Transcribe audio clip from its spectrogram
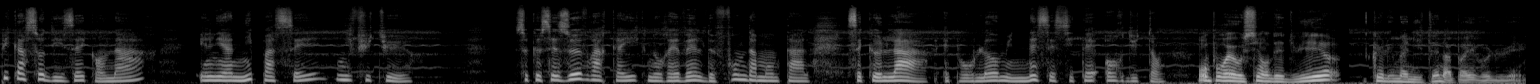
Picasso disait qu'en art, il n'y a ni passé ni futur. Ce que ces œuvres archaïques nous révèlent de fondamental, c'est que l'art est pour l'homme une nécessité hors du temps. On pourrait aussi en déduire que l'humanité n'a pas évolué.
